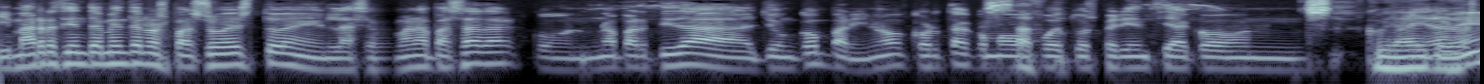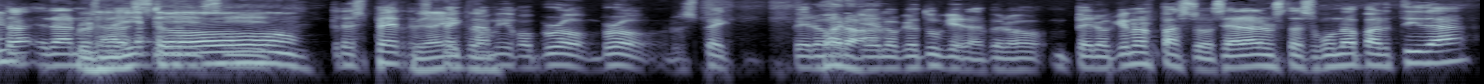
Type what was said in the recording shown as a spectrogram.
Y más recientemente nos pasó esto en la semana pasada con una partida John Company, ¿no? Corta, ¿cómo fue tu experiencia con. Cuidadito, era nuestra, era Sí, Respect, respect, amigo, bro, bro, respect. Pero que lo que tú quieras. Pero, pero ¿qué nos pasó? O sea, era nuestra segunda partida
